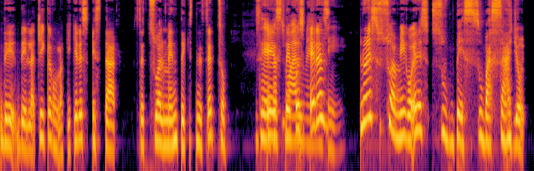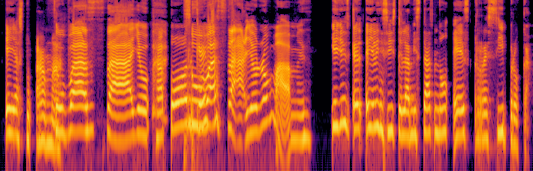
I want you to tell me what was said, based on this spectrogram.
de, de la chica con la que quieres estar sexualmente, que tiene sexo, este, pues, eres- no eres su amigo, eres su ves, su vasallo. Ella es tu ama. Su vasallo. Ajá, Su porque vasallo, no mames. Y ella, él- ella le insiste, la amistad no es recíproca.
